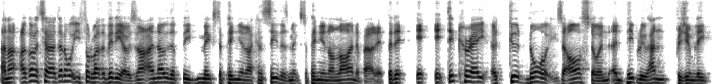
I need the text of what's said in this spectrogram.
And I, have got to tell you, I don't know what you thought about the videos, and I, I know there'll be mixed opinion. I can see there's mixed opinion online about it, but it it, it did create a good noise at Arsenal, and, and people who hadn't presumably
